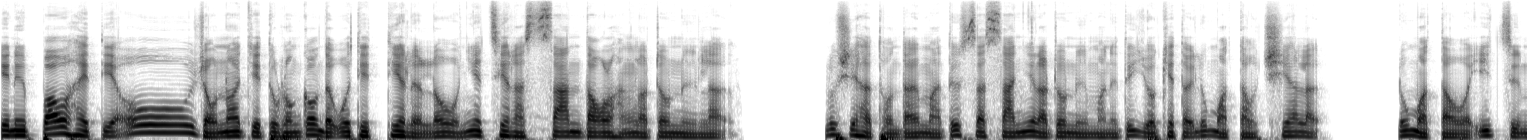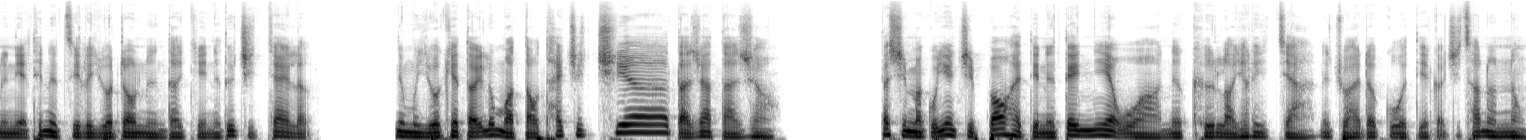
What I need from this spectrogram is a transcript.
chỉ nên bao hết tiền ô rồi nói chỉ tôi không con được vô thiết thiệt là lâu như chỉ là san đau là hẳn là trâu nửa lợ. Lúc xí hở thâu tới mà tức xa xa như là trâu nửa mà nữa tức vô kia tới lúc mà tàu chia lợ lúc mà tàu ít chữ nữa thế nữa chỉ là vừa đầu nửa tàu chỉ nữa tôi chỉ chạy lợ nhưng mà vừa kia tới lúc mà tàu thái chữ chia tà ra tà ra. Ta chỉ mà chỉ bao hay tiền nửa tên nhiều à nửa khứ lò cho đi trả nữa chùa hay đâu của tiền cả chỉ sao nó nông.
